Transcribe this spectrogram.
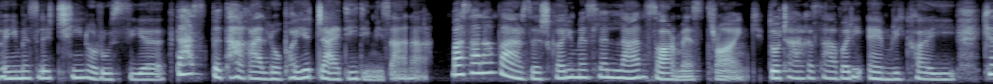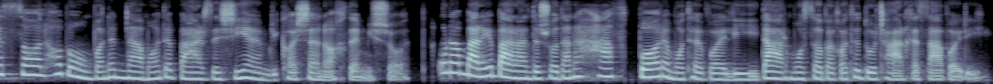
هایی مثل چین و روسیه دست به های جدیدی می‌زنن. مثلا ورزشکاری مثل لنس آرمسترانگ دوچرخه سواری امریکایی که سالها به عنوان نماد ورزشی امریکا شناخته می‌شد. اونم برای برنده شدن هفت بار متوالی در مسابقات دوچرخه سواری.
